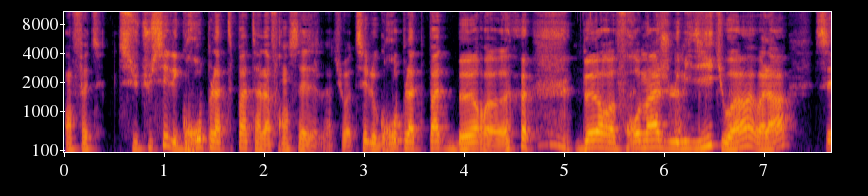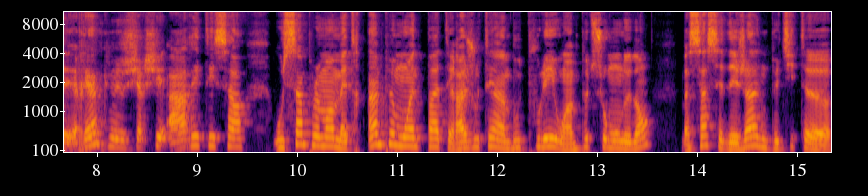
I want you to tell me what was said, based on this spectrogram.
en fait. Tu, tu sais les gros plats de pâtes à la française là, tu vois, tu sais le gros plat de pâtes beurre beurre fromage le midi, tu vois, voilà. C'est rien que chercher à arrêter ça ou simplement mettre un peu moins de pâtes et rajouter un bout de poulet ou un peu de saumon dedans bah ça c'est déjà une petite euh,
